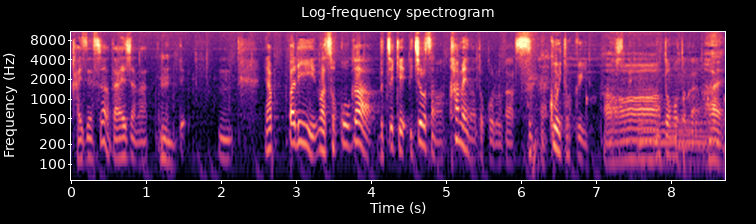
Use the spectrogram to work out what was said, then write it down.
改善するのが大事だなと思って、うん。やっぱり、まあ、そこがぶっちゃけ一郎さんは亀のところがすっごい得意でしたね。もともとから、はい。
